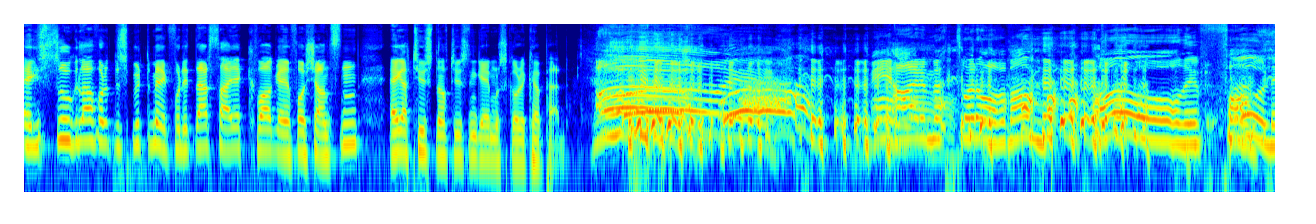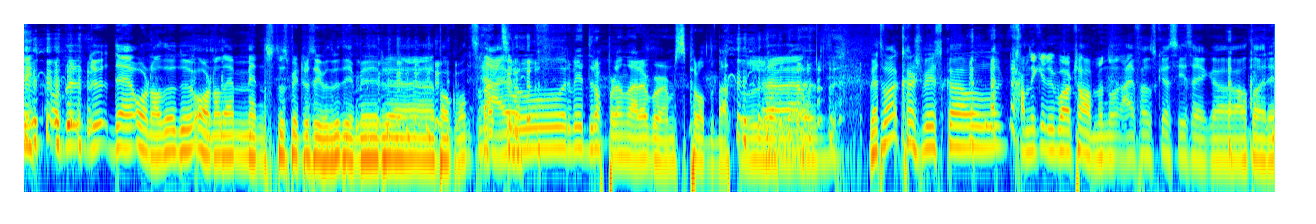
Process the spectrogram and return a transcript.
Jeg er så glad for at du spurte meg, for dette sier jeg hver gang jeg får sjansen. Jeg har 1000 av 1000 gamerscore i Cuphead. Vi har møtt vår overmann! Holy folly! Du, du, det ordna du, du ordna det mens du spilte 700 timer eh, Pokémon. Så det Jeg er jo tror vi dropper den der Worms prod battle. Vet du hva, kanskje vi skal Kan ikke du bare ta med noe Nei, for skal jeg si Sega Atari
